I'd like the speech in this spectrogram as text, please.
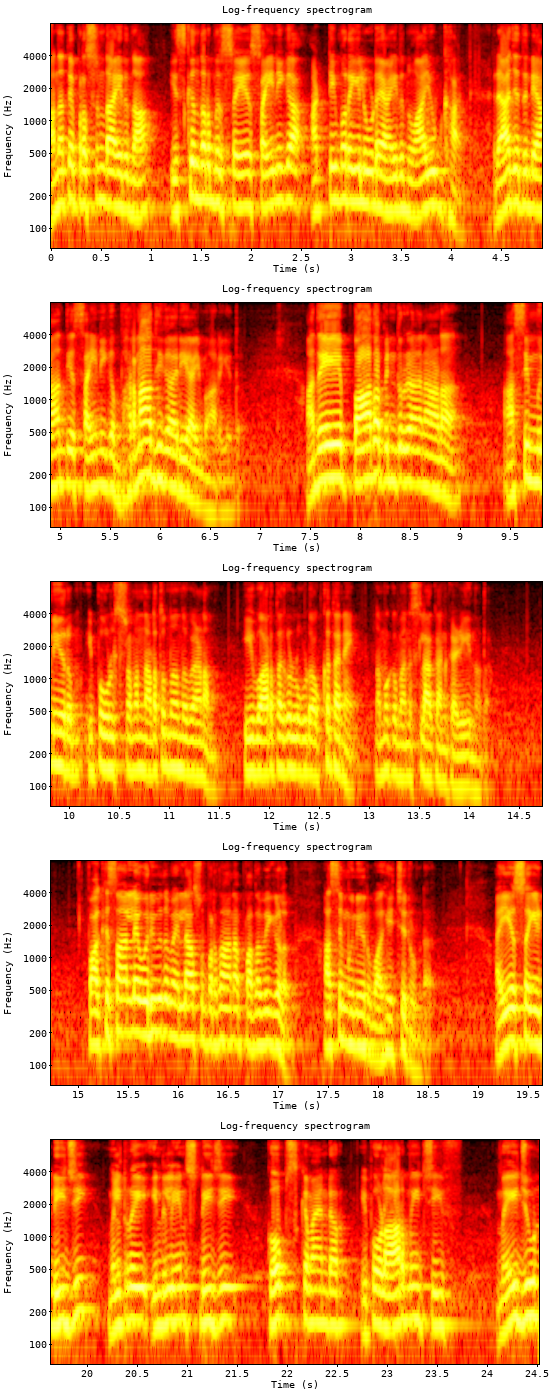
അന്നത്തെ പ്രസിഡന്റായിരുന്ന ഇസ്കന്ദർ മിശ്രയെ സൈനിക അട്ടിമറിയിലൂടെ ആയിരുന്നു അയൂബ് ഖാൻ രാജ്യത്തിന്റെ ആദ്യ സൈനിക ഭരണാധികാരിയായി മാറിയത്. അതേ പാത പിന്തുടരാനാണ് അസിം മുനീറും ഇപ്പോൾ ശ്രമം നടത്തുന്നതെന്ന് വേണം ഈ വാർത്തകളിലൂടെ ഒക്കെ തന്നെ നമുക്ക് മനസ്സിലാക്കാൻ കഴിയുന്നത്. പാകിസ്ഥാനിലെ ഒരുവിധം എല്ലാ സുപ്രധാന പദവികളും അസിം മുനീർ വഹിച്ചിട്ടുണ്ട്. I S I D G military intelligence D G corps commander ഇപ്പോൾ ആർമി ചീഫ് മെയ് ജൂൺ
